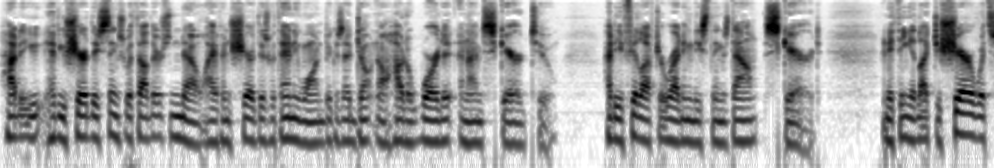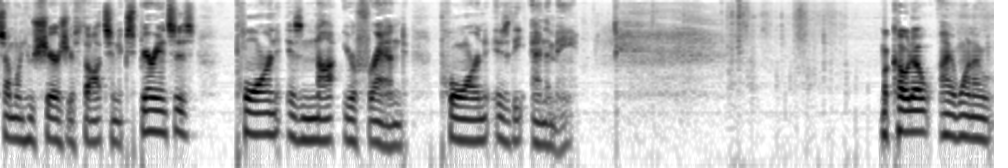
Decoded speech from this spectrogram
How do you have you shared these things with others? No, I haven't shared this with anyone because I don't know how to word it and I'm scared to. How do you feel after writing these things down? Scared. Anything you'd like to share with someone who shares your thoughts and experiences? Porn is not your friend. Porn is the enemy. Makoto, I want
